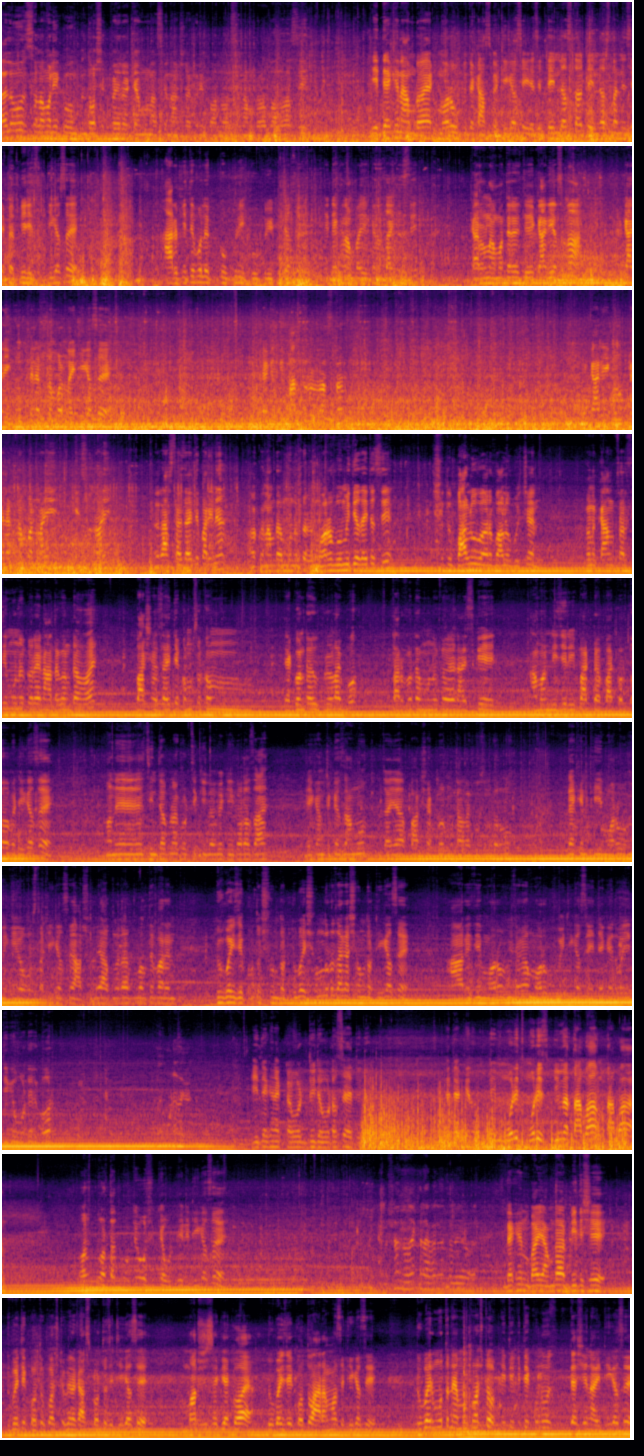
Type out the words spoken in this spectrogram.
Hello সালাম আলাইকুম। দর্শক ভাইরা কেমন আছেন? আশা করি ভালো আছেন, আমরাও ভালো আছি। এই দেখেন, আমরা এক মরুভূমিতে কাজ করি, ঠিক আছে? এটা ট্রেন রাস্তা, ট্রেন রাস্তার নিচে একটা ব্রিজ ঠিক আছে? আরবিতে বলে কুবরি কুবরি ঠিক আছে? এই দেখেন, আমরা এখানে যাইতেছি। কারণ আমাদের যে গাড়ি আছে না, গাড়ি কোনো প্লেট নাম্বার নাই, ঠিক আছে? দেখেন কি পাথরের রাস্তা। গাড়ি কোনো প্লেট নাম্বার নাই, কিছু নাই, রাস্তায় যাইতে পারি না। এখন আমরা মনে করি মরুভূমিতে যাইতেছি, শুধু বালু আর বালু, বুঝছেন? কোনো কাম চার্জি মনে করেন আধা ঘণ্টা হয় বাসা যাইতে কমসে কম এক ঘণ্টার উপরে লাগবো। তারপরে মনে করেন আজকে আমার নিজেরই পাটটা পাক করতে হবে, ঠিক আছে? মানে চিন্তা ভাবনা করছি কীভাবে কি করা যায়। এখান থেকে যাব যাইয়া পাক শাক করব তাহলে গোসল করব। দেখেন কি মরুভূমি, কি অবস্থা, ঠিক আছে? আসলে আপনারা বলতে পারেন, দুবাই যে কত সুন্দর। দুবাই সুন্দর জায়গা, সুন্দর, ঠিক আছে? আর এই যে মরুভূমি জায়গা, মরুভূমি, ঠিক আছে? এই দেখেন, ওই দিকে ওটের ঘর। এই দেখেন একটা ওট, দুইটা ওট আছে, দুইটা ওট। এই দেখেন মরিচ মরিচ বিমা তাবাম তাবান অর্থাৎ উঠে ওষুধ উঠে ঠিক আছে? দেখেন ভাই, আমরা বিদেশে দুবাইতে কত কষ্ট করে কাজ করতেছি ঠিক আছে? মানুষের সাথে কয় দুবাই যে কত আরাম আছে, ঠিক আছে? দুবাইয়ের মতন এমন কষ্ট পৃথিবীতে কোনো দেশে নাই, ঠিক আছে?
